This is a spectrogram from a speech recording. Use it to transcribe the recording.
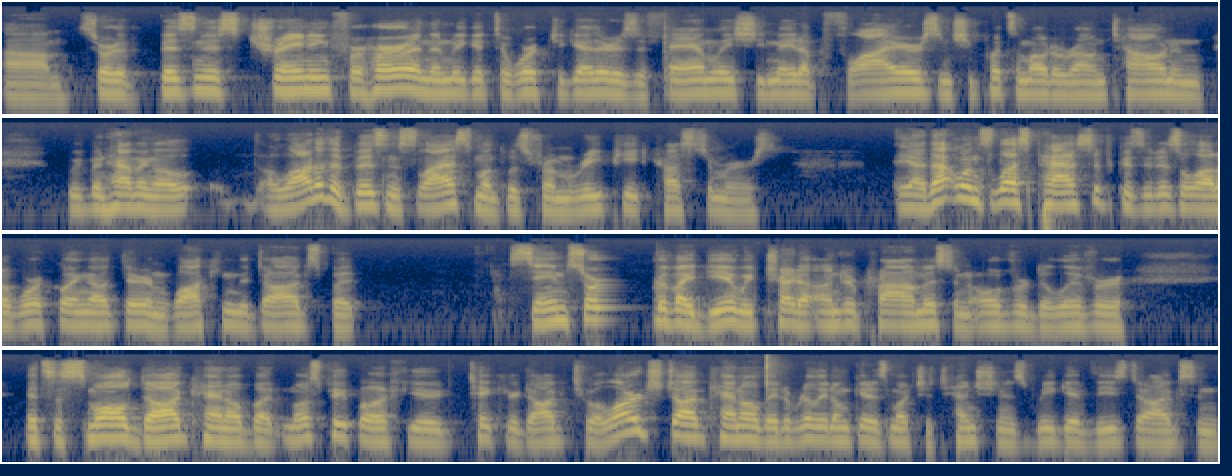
um, sort of business training for her, and then we get to work together as a family. She made up flyers and she puts them out around town, and we've been having a a lot of the business last month was from repeat customers yeah, that one's less passive because it is a lot of work going out there and walking the dogs, but same sort of idea. We try to under promise and over deliver. It's a small dog kennel, but most people, if you take your dog to a large dog kennel, they really don't get as much attention as we give these dogs. And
